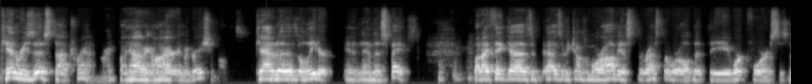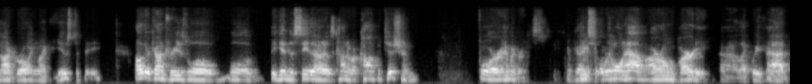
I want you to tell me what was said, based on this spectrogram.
can resist that trend, right, by having higher immigration levels. Canada is a leader in, in this space. But I think as as it becomes more obvious to the rest of the world that the workforce is not growing like it used to be, other countries will will begin to see that as kind of a competition for immigrants. Okay, mm-hmm. so we won't have our own party uh, like we've had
